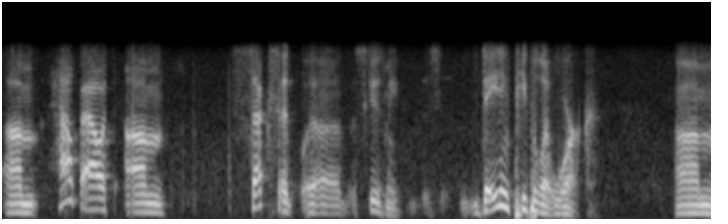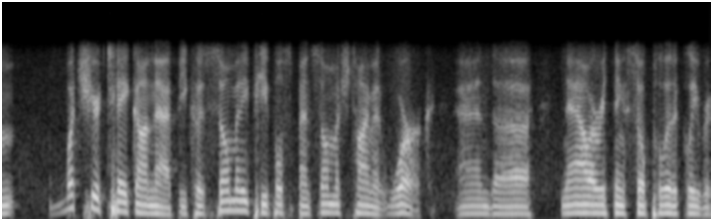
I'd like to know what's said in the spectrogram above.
Um, how about um, sex at uh, excuse me, dating people at work? Um, what's your take on that? Because so many people spend so much time at work, and uh, now everything's so politically re-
